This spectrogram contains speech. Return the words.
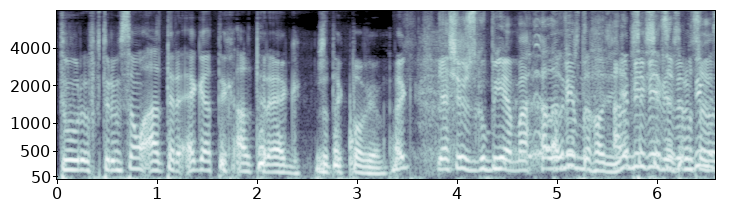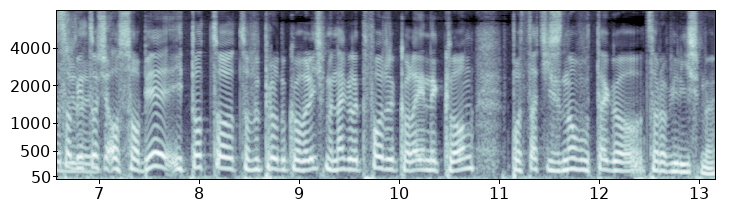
który, w którym są alter ega tych alter egg, że tak powiem, tak? Ja się już zgubiłem, ale, ale wiesz, to chodzi, nie? W sensie, wiesz, robimy sobie coś o sobie i to, co, co wyprodukowaliśmy, nagle tworzy kolejny klon w postaci znowu tego, co robiliśmy.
